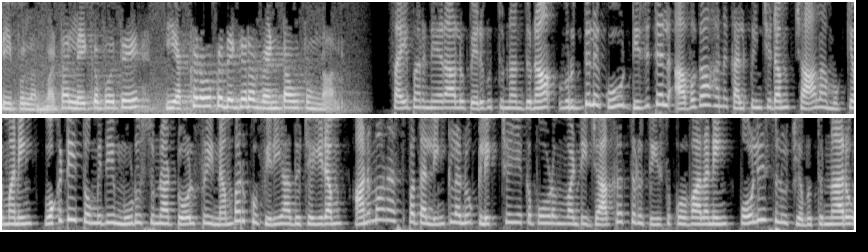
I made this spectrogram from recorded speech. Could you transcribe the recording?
పీపుల్ అనమాట లేకపోతే ఎక్కడో ఒక దగ్గర వెంట అవుట్ ఉండాలి. సైబర్ నేరాలు పెరుగుతున్నందున వృద్ధులకు డిజిటల్ అవగాహన కల్పించడం చాలా ముఖ్యమని ఒకటి తొమ్మిది మూడు సున్నా టోల్ ఫ్రీ నంబర్కు ఫిర్యాదు చేయడం అనుమానాస్పద లింక్లను క్లిక్ చేయకపోవడం వంటి జాగ్రత్తలు తీసుకోవాలని పోలీసులు చెబుతున్నారు.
